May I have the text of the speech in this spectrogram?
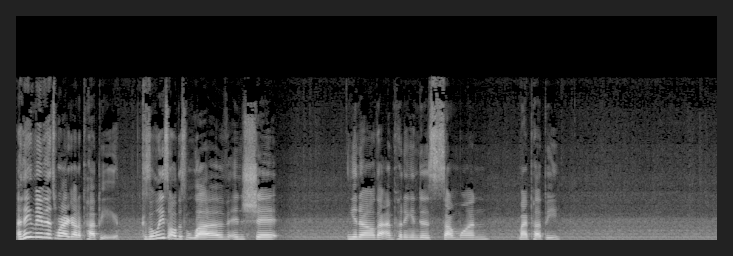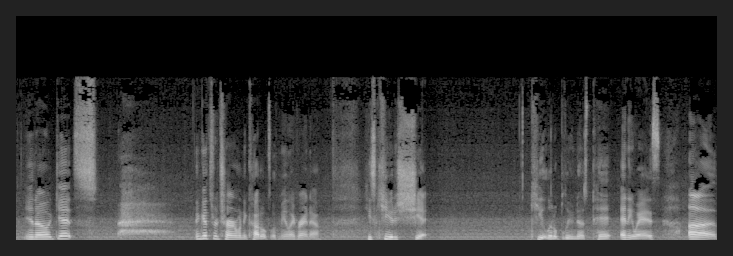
I think maybe that's why I got a puppy. Because at least all this love and shit, you know, that I'm putting into someone, my puppy, you know, it gets. It gets returned when he cuddles with me, like right now. He's cute as shit. Cute little blue nose pit. Anyways, um,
